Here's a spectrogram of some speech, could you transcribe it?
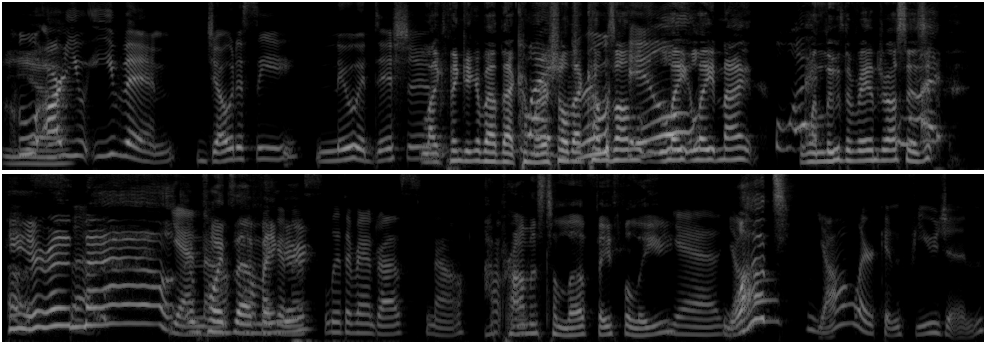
Who are you even? Jodeci, New Edition. Like thinking about that commercial Like that Drew comes on Hill? late late night what? when Luther Vandross says What? Oh, here and now Yeah, and no. points that oh finger. goodness. Luther Vandross. No. I Uh-uh. promise to love faithfully. Yeah. Y'all, What? Y'all are confusion.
